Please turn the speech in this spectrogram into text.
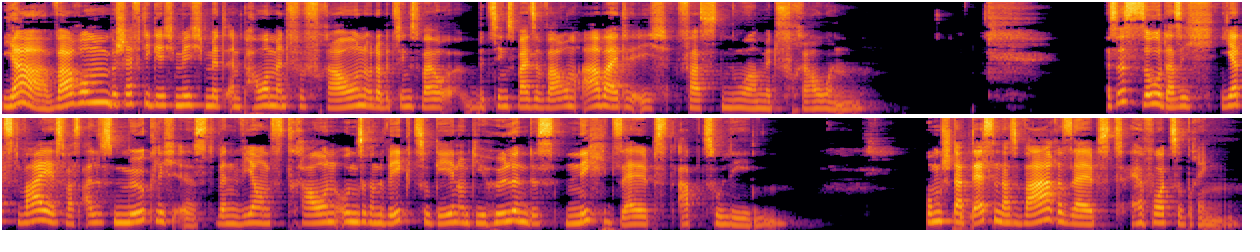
Ja, warum beschäftige ich mich mit Empowerment für Frauen oder beziehungsweise, beziehungsweise warum arbeite ich fast nur mit Frauen? Es ist so, dass ich jetzt weiß, was alles möglich ist, wenn wir uns trauen, unseren Weg zu gehen und die Hüllen des Nicht-Selbst abzulegen, um stattdessen das wahre Selbst hervorzubringen.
